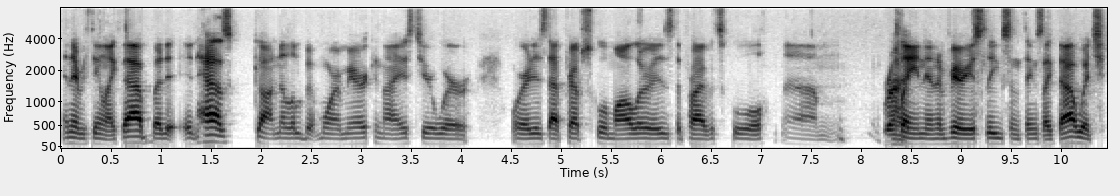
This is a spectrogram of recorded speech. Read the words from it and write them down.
and everything like that but it, it has gotten a little bit more Americanized here where where it is that prep school model or is the private school um, right. playing in various leagues and things like that. Which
